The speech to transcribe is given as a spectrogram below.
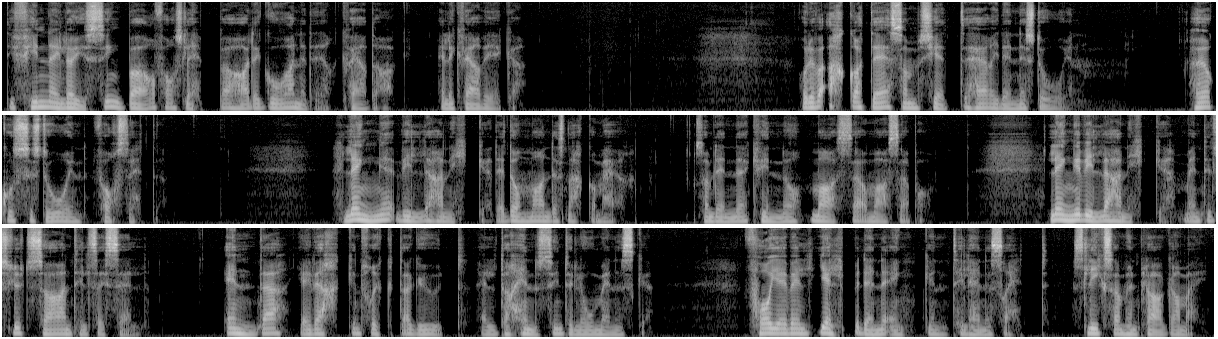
De finner ei løysing bare for å slippe å ha det gående der hver dag, eller hver veke. Og det var akkurat det som skjedde her i denne historien. Hør hvordan historien fortsetter. Lenge ville han ikke, det er dommeren det er om her, som denne kvinna masa og masa på. Lenge ville han ikke, men til slutt sa han til seg selv, enda jeg verken frykter Gud eller tar hensyn til noe menneske, får jeg vel hjelpe denne enken til hennes rett, slik som hun plager meg.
